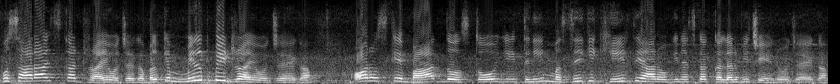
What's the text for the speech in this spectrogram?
वो सारा इसका ड्राई हो जाएगा, बल्कि मिल्क भी ड्राई हो जाएगा। और उसके बाद दोस्तों, ये इतनी मज़े की खीर तैयार होगी ना, इसका कलर भी चेंज हो जाएगा।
